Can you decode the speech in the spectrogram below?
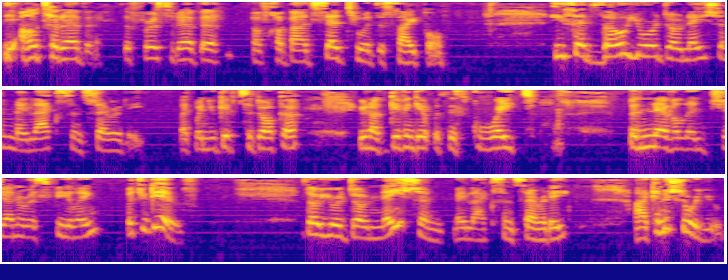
The Alter Rebbe, the first Rebbe of Chabad said to a disciple, he said, though your donation may lack sincerity, like when you give tzedakah, you're not giving it with this great, benevolent, generous feeling, but you give. Though your donation may lack sincerity, I can assure you,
